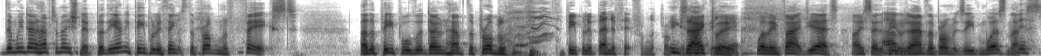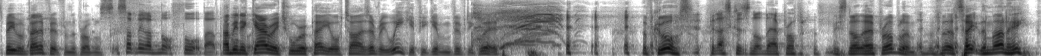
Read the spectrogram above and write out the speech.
then we don't have to mention it. But the only people who think the problem is fixed are the people that don't have the problem. The people who benefit from the problem. exactly. Yeah. Well, in fact, yes, I say the people Um, who have the problem. It's even worse than that. this- It's people who benefit from the problem. Something I've not thought about. I mean, a garage will repair your tyres every week if you give them fifty quid. of course, but that's because it's not their problem. it's not their problem. They'll take the money.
